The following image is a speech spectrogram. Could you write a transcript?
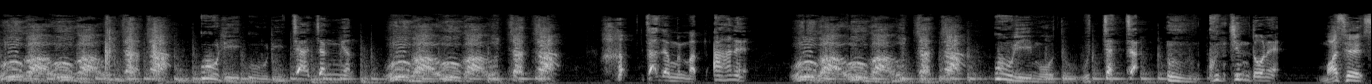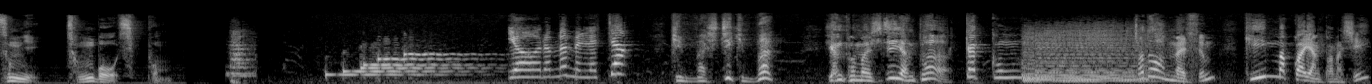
우가 우가 우짜짜. 우리 우리 짜장면. 우가 우가 우짜짜. 짜장면 맛 안 해. 우가 우가 우짜짜. 우리 모두 우짜짜. 음, 군침 도네. 맛의 승리. 정보식품. 여러 맛 말랐죠? 김 맛이지 김맛. 양파 맛이지 양파. 까꿍. 저도 한 말씀. 김 맛과 양파 맛이.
